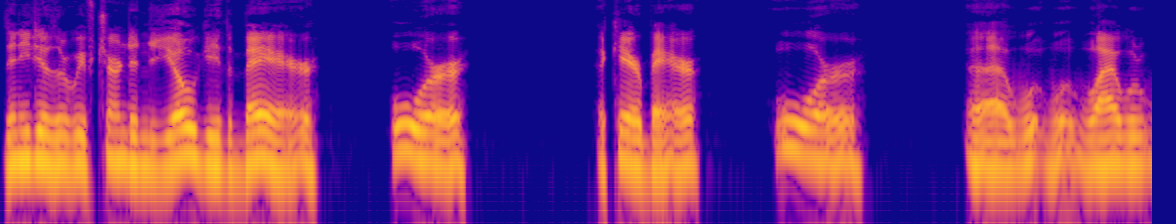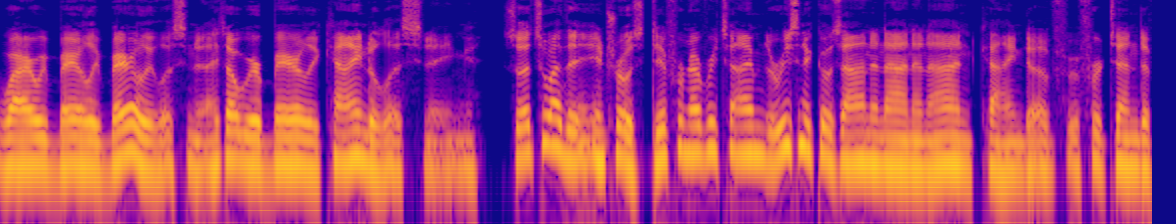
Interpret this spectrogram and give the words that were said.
then either we've turned into Yogi the bear or a care bear or uh, w- w- why, why are we barely, barely listening? I thought we were barely kind of listening. So that's why the intro is different every time. The reason it goes on and on and on, kind of, for, for 10 to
